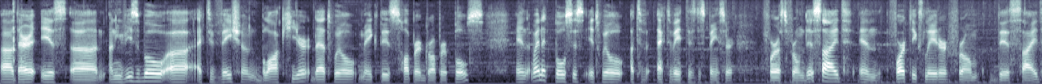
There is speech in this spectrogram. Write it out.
uh, there is uh, an invisible uh, activation block here that will make this hopper dropper pulse. And when it pulses it will activate this dispenser first from this side and four ticks later from this side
